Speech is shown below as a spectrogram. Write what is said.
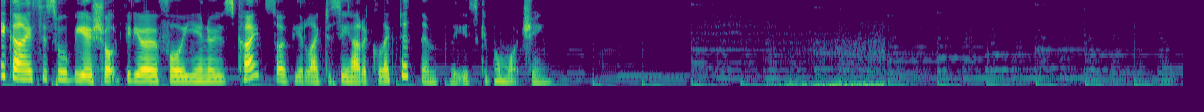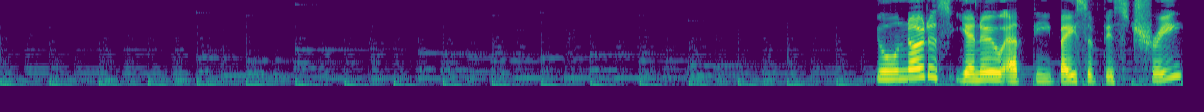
Hey guys, this will be a short video for Yenu's kite, so if you'd like to see how to collect it, then please keep on watching. You'll notice Yenu at the base of this tree.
